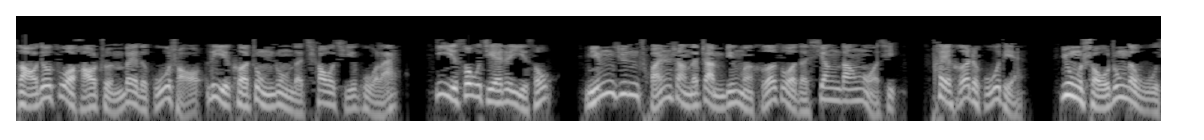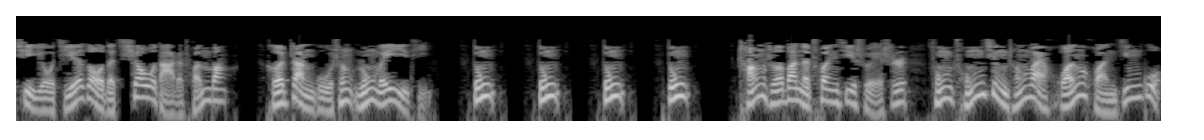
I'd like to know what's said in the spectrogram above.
早就做好准备的鼓手立刻重重的敲起鼓来，一艘接着一艘，明军船上的战兵们合作的相当默契，配合着鼓点，用手中的武器有节奏的敲打着船帮，和战鼓声融为一体。咚咚咚咚，长蛇般的川西水师从重庆城外缓缓经过，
